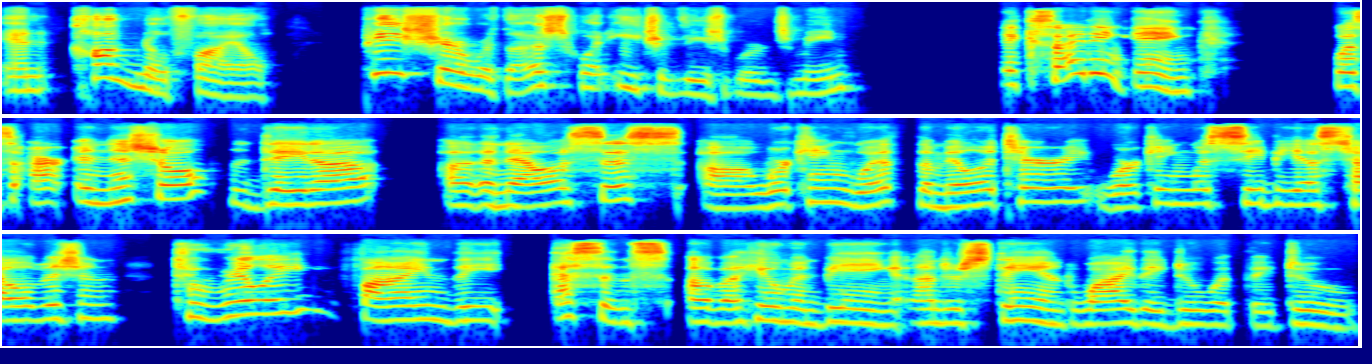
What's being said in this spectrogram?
and cognophile. Please share with us what each of these words mean. Xyting Inc was our initial data uh, analysis, uh, working with the military, working with CBS television to really find the essence of a human being and understand why they do what they do.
